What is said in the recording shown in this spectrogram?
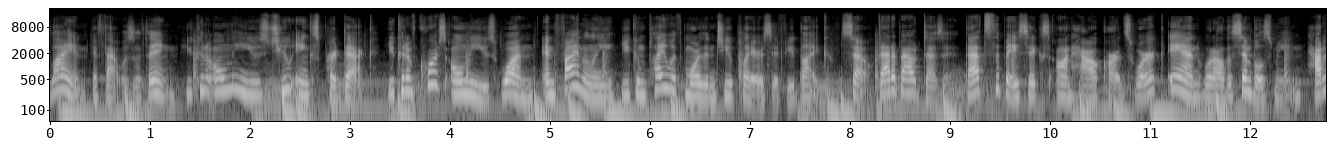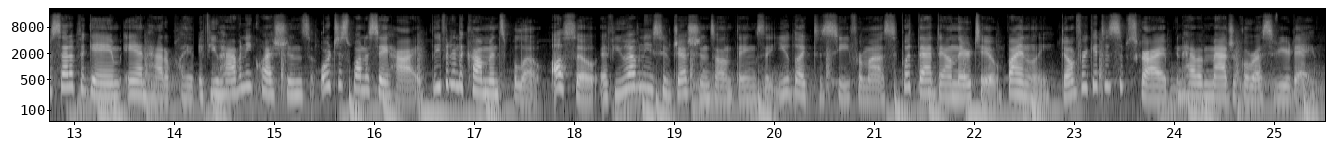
Lion, if that was a thing. You can only use 2 inks per deck. You can of course only use one, and finally, you can play with more than 2 players if you'd like. So, that about does it. That's the basics on how cards work and what all the symbols mean, how to set up the game, and how to play. If you have any questions or just want to say hi, leave it in the comments below. Also, if you have any suggestions on things that you'd like to see from us, put that down there too. Finally, don't forget to subscribe and have a magical rest of your day.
